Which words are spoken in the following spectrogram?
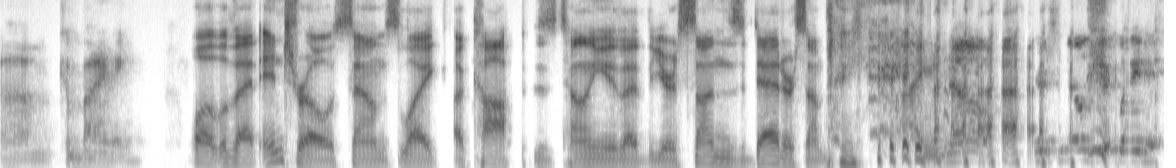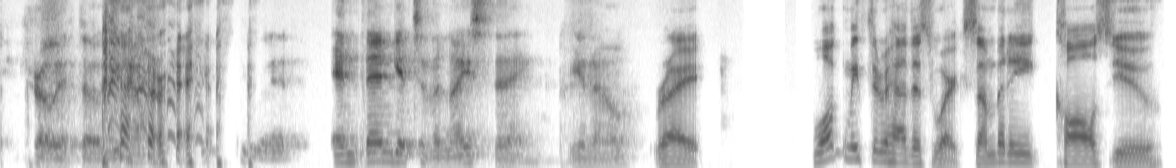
um, combining. Well, that intro sounds like a cop is telling you that your son's dead or something. I know. There's no good way to intro it though. You have to right. to it and then get to the nice thing, you know? Right. Walk me through how this works. Somebody calls you,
